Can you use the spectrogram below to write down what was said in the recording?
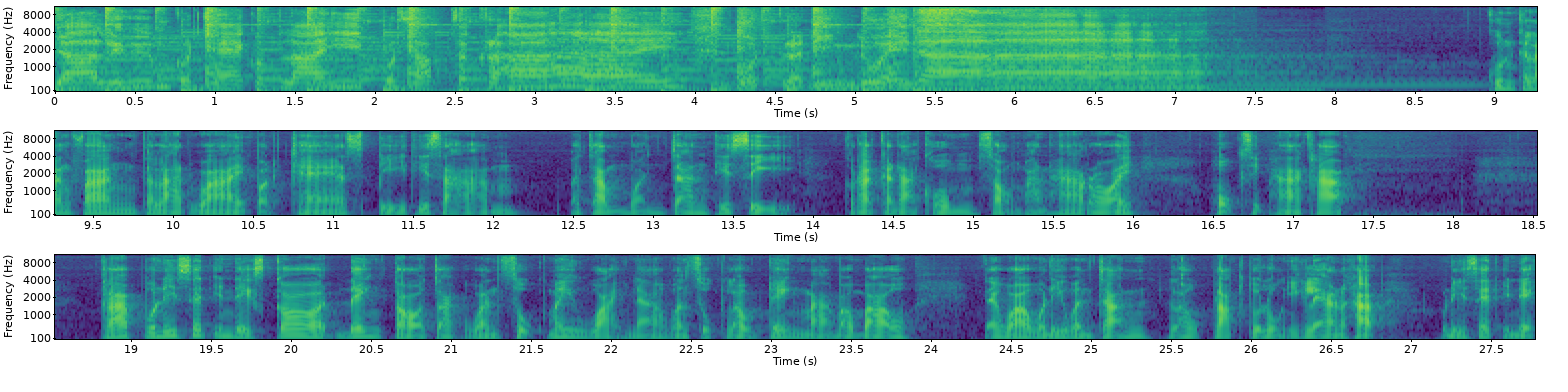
อย่าลืมกดแชร์กดไลค์กด Subscribe กดกระดิ่งด้วยนะ คุณกำลังฟังตลาดวายพอดแคสต์ปีที่ 3 ประจำวันจันทร์ที่ 4 กรกฎาคม 2565 ครับ ครับวันนี้เซตอินดี x ก็เด้งต่อจากวันศุกร์ไม่ไหวนะ วันศุกร์เราเด้งมาเบาๆ แต่ว่าวันนี้วันจันทร์เราปรับตัวลงอีกแล้วนะครับ วันนี้เซตอินดี x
